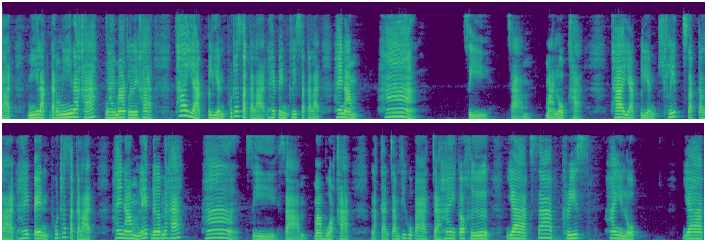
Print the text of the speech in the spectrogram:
ราช มีหลักดังนี้นะคะ ง่ายมากเลยค่ะ ถ้าอยากเปลี่ยนพุทธศักราชให้เป็นคริสต์ศักราชให้นำห้าสี่สามมาลบค่ะ ถ้าอยากเปลี่ยนคริสต์ศักราชให้เป็นพุทธศักราช ให้นำเลขเดิมนะคะห้าสี่สามมาบวกค่ะ หลักการจำที่ครูปาจะให้ก็คือ อยากทราบคริสให้ลบ อยาก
